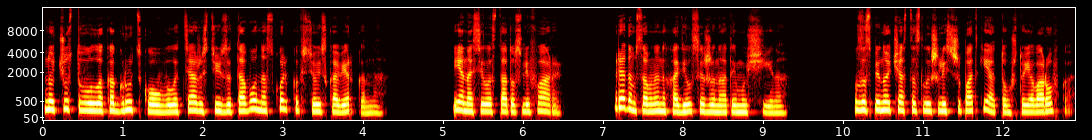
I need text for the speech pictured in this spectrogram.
но чувствовала, как грудь сковывала тяжестью из-за того, насколько все исковерканно. Я носила статус Лефары, Рядом со мной находился женатый мужчина. За спиной часто слышались шепотки о том, что я воровка.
